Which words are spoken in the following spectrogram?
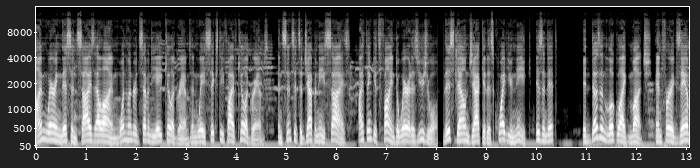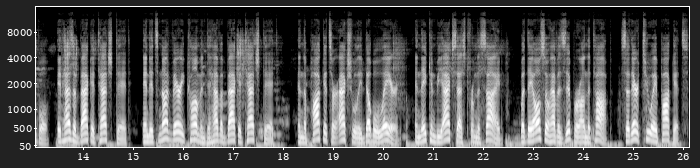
I'm wearing this in size L. I'm 178 kilograms and weigh 65 kilograms, and since it's a Japanese size, I think it's fine to wear it as usual. This down jacket is quite unique, isn't it? It doesn't look like much, and for example, it has a back attached to it, and it's not very common to have a back attached to it, and the pockets are actually double layered, and they can be accessed from the side, but they also have a zipper on the top, so they're two-way pockets.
